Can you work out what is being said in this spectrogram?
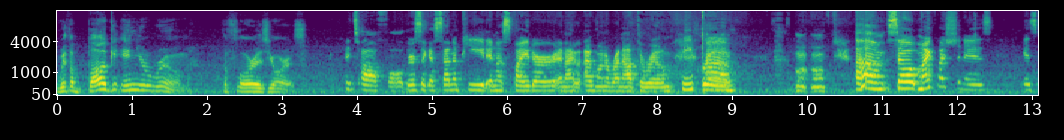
with a bug in your room, the floor is yours. It's awful. There's like a centipede and a spider, and I, I want to run out the room. Be free. Um, um, so my question is, is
